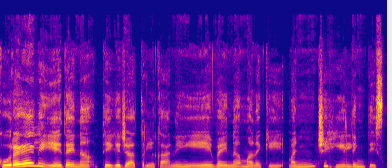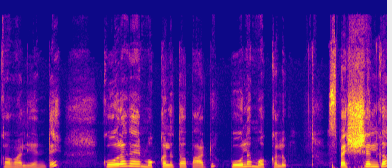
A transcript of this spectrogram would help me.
కూరగాయలు ఏదైనా తీగ జాతులు కానీ, ఏవైనా మనకి మంచి హీలింగ్ తీసుకోవాలి అంటే కూరగాయ మొక్కలతో పాటు పూల మొక్కలు స్పెషల్‌గా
